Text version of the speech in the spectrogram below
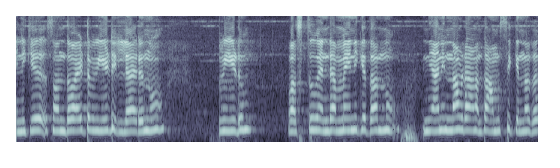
എനിക്ക് സ്വന്തമായിട്ട് വീടില്ലായിരുന്നു. വീടും വസ്തു എന്റെ അമ്മ എനിക്ക് തന്നു. ഞാൻ ഇന്നവിടെയാണ് താമസിക്കുന്നത്.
